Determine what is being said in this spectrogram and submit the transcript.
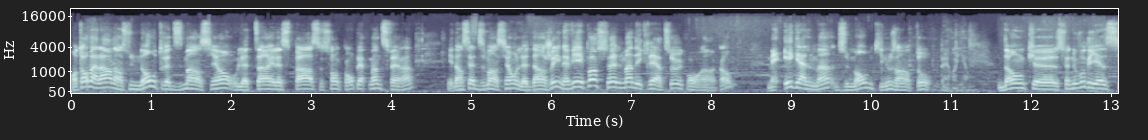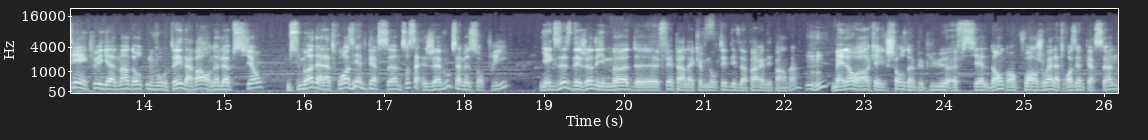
On tombe alors dans une autre dimension où le temps et l'espace sont complètement différents. Et dans cette dimension, le danger ne vient pas seulement des créatures qu'on rencontre, mais également du monde qui nous entoure. Ben voyons. Donc, euh, ce nouveau DLC inclut également d'autres nouveautés. D'abord, on a l'option du mode à la troisième personne. Ça, ça- j'avoue que ça m'a surpris. Il existe déjà des modes euh, faits par la communauté de développeurs indépendants. Mhm. Mais là, on va avoir quelque chose d'un peu plus euh, officiel. Donc, on va pouvoir jouer à la troisième personne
